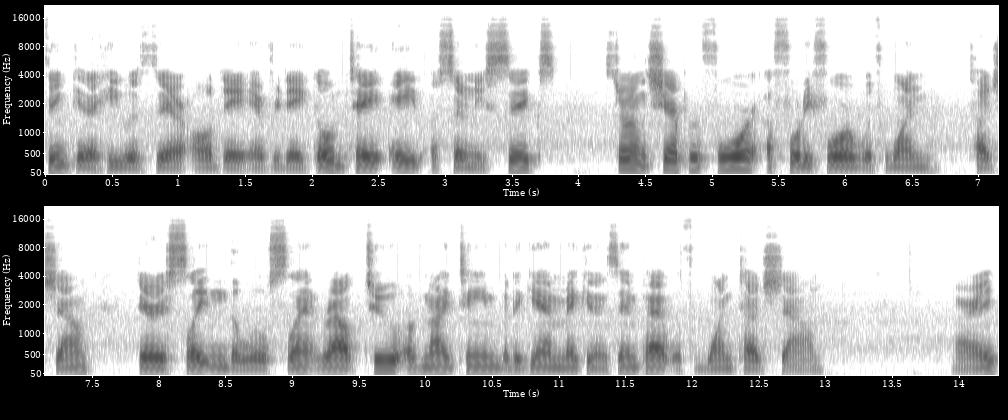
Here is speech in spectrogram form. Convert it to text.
think that he was there all day, every day. Golden Tate, 8 of 76. Sterling Shepard, 4 of 44 with one touchdown. Darius Slayton, the little slant route, 2 of 19, but again, making his impact with one touchdown. All right,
